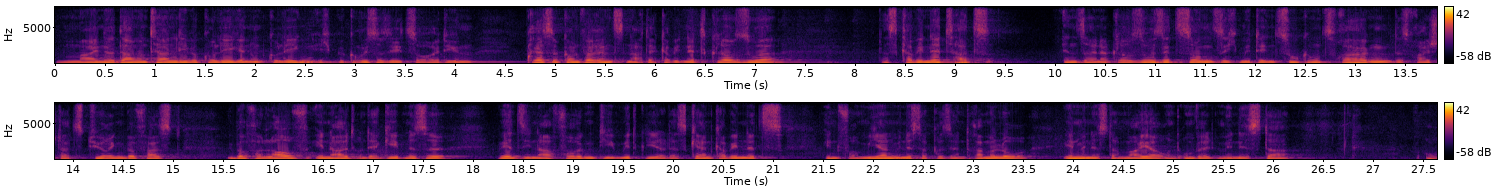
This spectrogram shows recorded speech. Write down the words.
Meine Damen und Herren, liebe Kolleginnen und Kollegen, ich begrüße Sie zur heutigen Pressekonferenz nach der Kabinettklausur. Das Kabinett hat in seiner Klausursitzung sich mit den Zukunftsfragen des Freistaats Thüringen befasst. Über Verlauf, Inhalt und Ergebnisse werden Sie nachfolgend die Mitglieder des Kernkabinetts informieren. Ministerpräsident Ramelow, Innenminister Mayer und Umweltminister oh.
